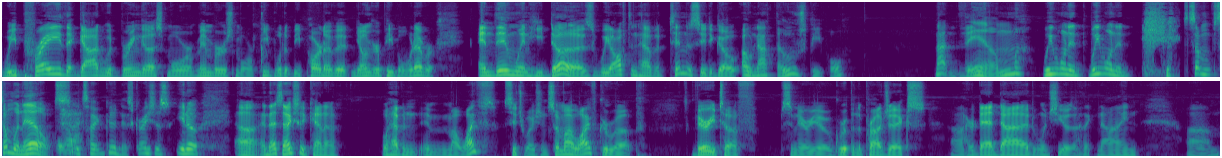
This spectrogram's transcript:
we pray that god would bring us more members more people to be part of it younger people whatever. And then when he does we often have a tendency to go oh not those people. Not them. We wanted we wanted some someone else. Yeah. it's like goodness gracious you know? Uh, and that's actually kind of what happened in my wife's situation. So my wife grew up very tough scenario. Grew up in the projects. Uh, her dad died when she was, I think, nine. Um,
